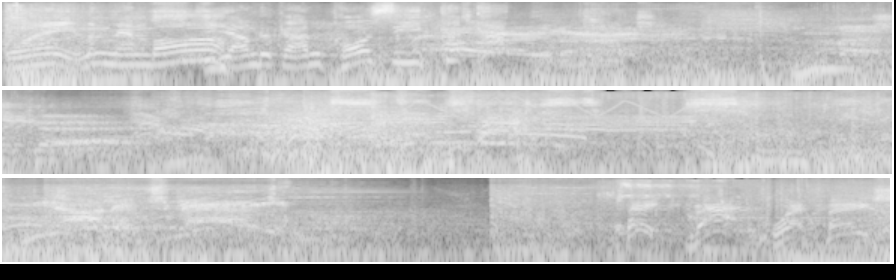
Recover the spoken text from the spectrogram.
โอ้ยมันแมนบอสยามด้วยการขอสีคัก that, wet face!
